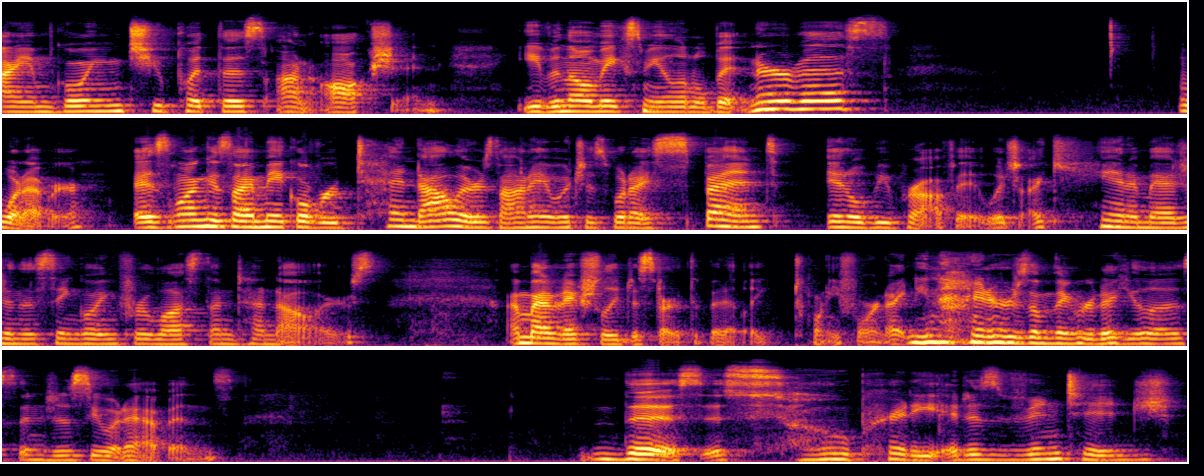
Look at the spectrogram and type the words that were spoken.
I am going to put this on auction, even though it makes me a little bit nervous. Whatever. As long as I make over $10 on it, which is what I spent, it'll be profit, which I can't imagine this thing going for less than $10. I might actually just start the bid at like $24.99 or something ridiculous and just see what happens. This is so pretty. It is vintage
